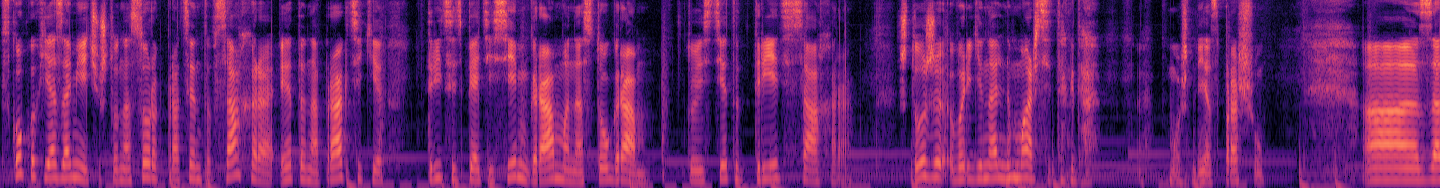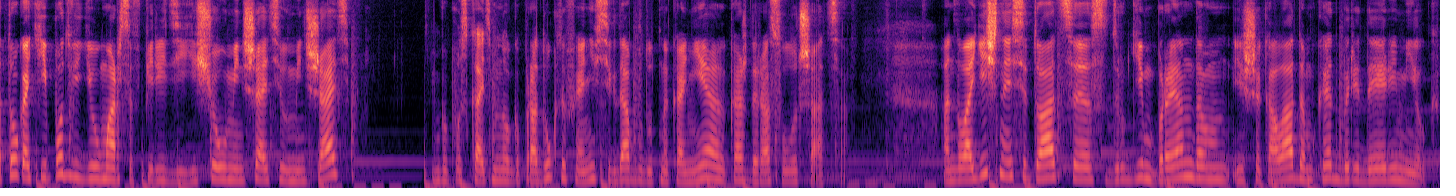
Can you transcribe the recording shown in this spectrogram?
В скобках я замечу, что на 40% сахара это на практике 35,7 грамма на 100 грамм. То есть это треть сахара. Что же в оригинальном Марсе тогда? Можно я спрошу. А, зато какие подвиги у Марса впереди. Еще уменьшать и уменьшать выпускать много продуктов, и они всегда будут на коне каждый раз улучшаться. Аналогичная ситуация с другим брендом и шоколадом Cadbury Dairy Milk.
